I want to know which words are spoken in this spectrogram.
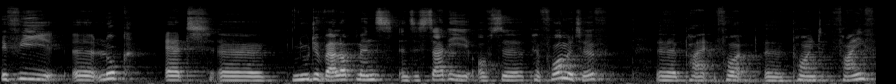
If we uh, look at uh, new developments in the study of the performative, uh, for, point five,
